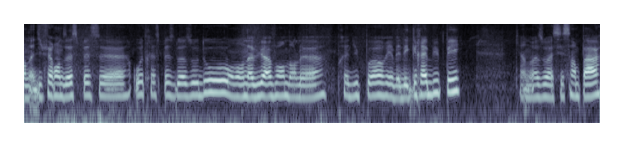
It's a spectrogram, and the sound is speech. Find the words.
on a différentes espèces, euh, autres espèces d'oiseaux d'eau. On a vu avant, près du port, il y avait des grèbes huppées, qui est un oiseau assez sympa,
